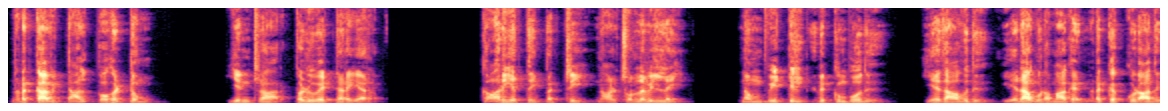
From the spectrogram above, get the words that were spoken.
நடக்காவிட்டால் போகட்டும் என்றார் பழுவேட்டரையர். காரியத்தை பற்றி நான் சொல்லவில்லை. நம் வீட்டில் இருக்கும்போது ஏதாவது ஏடாகுடமாக நடக்கக்கூடாது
